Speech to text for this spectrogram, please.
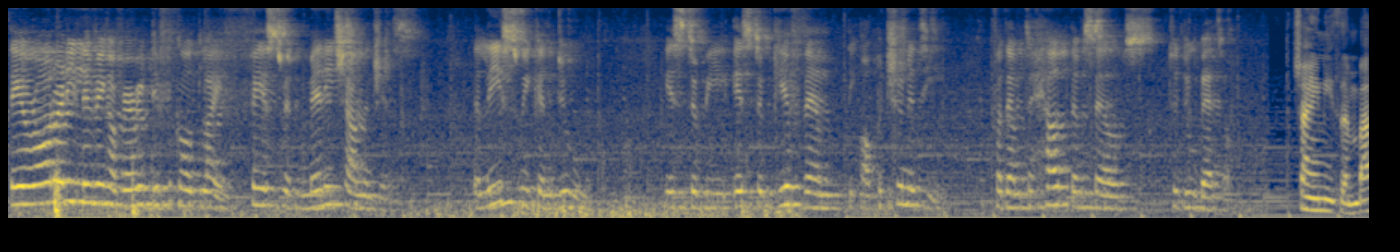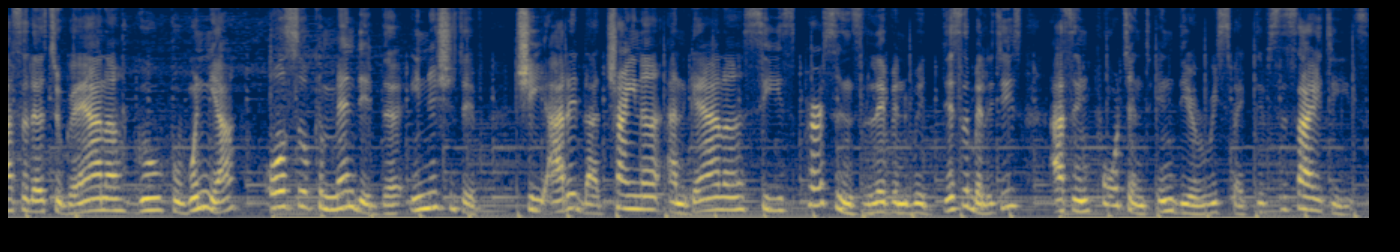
They are already living a very difficult life, faced with many challenges. The least we can do is to be is to give them the opportunity for them to help themselves to do better. Chinese ambassador to Guyana, Guo Haiyan, also commended the initiative. She added that China and Guyana sees persons living with disabilities as important in their respective societies.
